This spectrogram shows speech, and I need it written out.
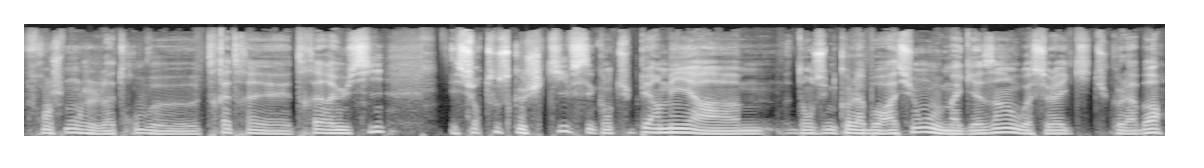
Franchement, je la trouve très très très réussie. Et surtout, ce que je kiffe, c'est quand tu permets à, dans une collaboration au magasin ou à ceux avec qui tu collabores,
